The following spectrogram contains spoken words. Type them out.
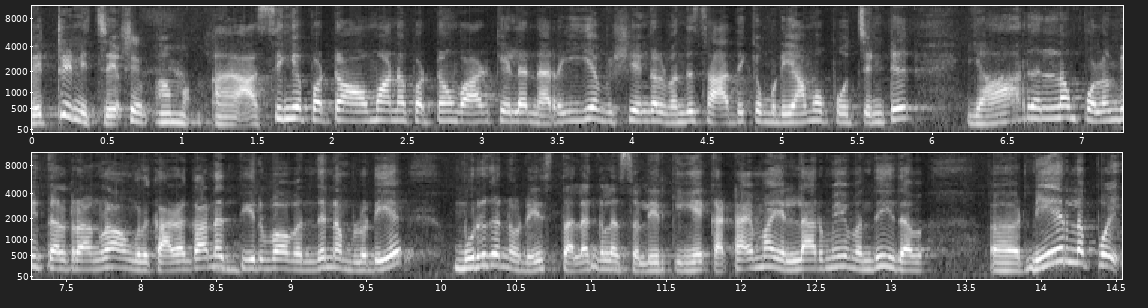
வெற்றி நிச்சயம். அசிங்கப்பட்டோம் அவமானப்பட்டோம் வாழ்க்கையில நிறைய விஷயங்கள் வந்து சாதிக்க முடியாம போச்சுன்ட்டு யாரெல்லாம் புலம்பி தள்ளுறாங்களோ அவங்களுக்கு அழகான தீர்வா வந்து நம்மளுடைய முருகனுடைய ஸ்தலங்களை சொல்லியிருக்கீங்க. கட்டாயமா எல்லாருமே வந்து இத நேர்ல போய்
